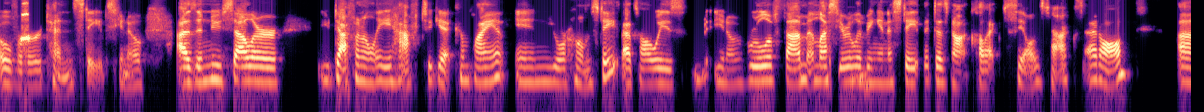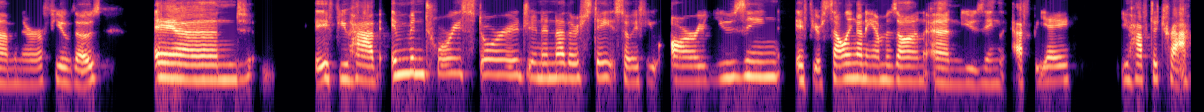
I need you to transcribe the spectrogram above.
over 10 states you know? As a new seller you definitely have to get compliant in your home state. That's always you know rule of thumb unless you're mm-hmm. living in a state that does not collect sales tax at all. Um, and there are a few of those. And if you have inventory storage in another state so if you are using if you're selling on amazon and using fba you have to track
